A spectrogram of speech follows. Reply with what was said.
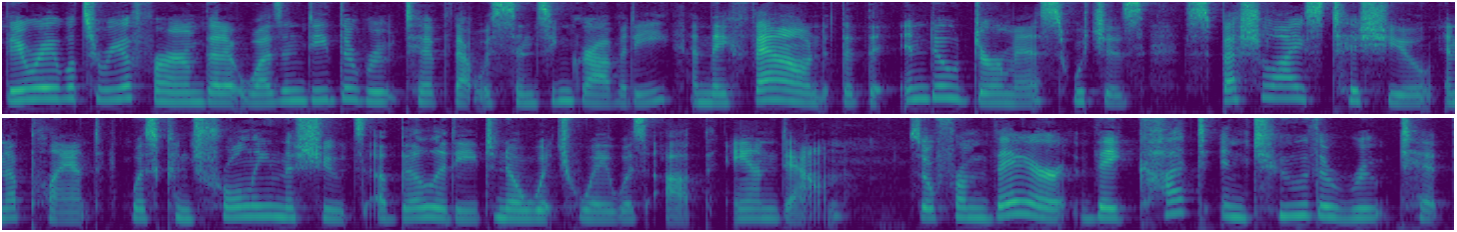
they were able to reaffirm that it was indeed the root tip that was sensing gravity, and they found that the endodermis, which is specialized tissue in a plant, was controlling the shoot's ability to know which way was up and down. So from there, they cut into the root tip,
